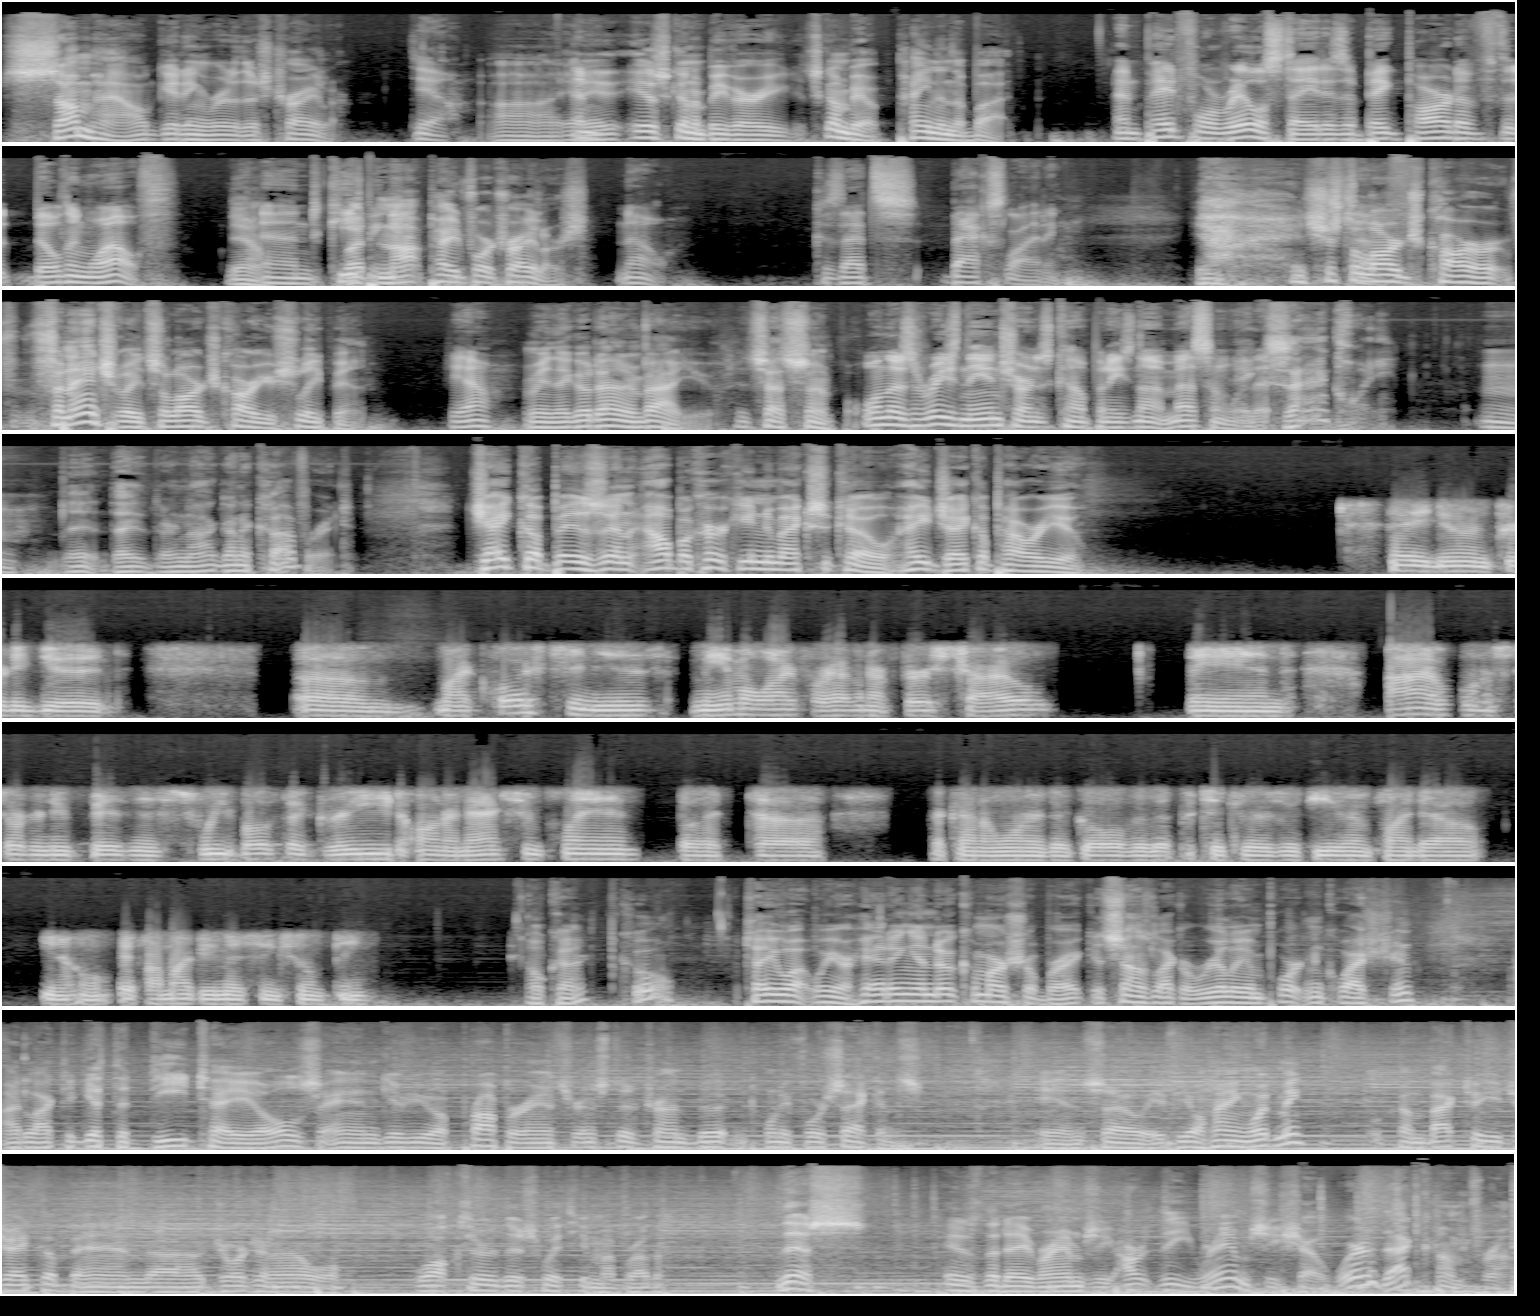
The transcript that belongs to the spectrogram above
somehow getting rid of this trailer. Yeah. Uh, and, And- it is going to be very. It's going to be a pain in the butt. And paid for real estate is a big part of the building wealth Yeah, and but not paid for trailers. no, because that's backsliding. Yeah, it's just a Tough. large car. Financially, it's a large car you sleep in. Yeah. I mean, they go down in value. It's that simple. Well, and there's a reason the insurance company's not messing with it. exactly. Mm. They, they, they're not going to cover it. Jacob is in Albuquerque, New Mexico. Hey, Jacob, how are you? Hey, doing pretty good. Um, my question is, me and my wife were having our first child, and I want to start a new business. We both agreed on an action plan, but uh, I kind of wanted to go over the particulars with you and find out, you know, if I might be missing something. Okay, cool. Tell you what, we are heading into a commercial break. It sounds like a really important question. I'd like to get the details and give you a proper answer instead of trying to do it in 24 seconds. And so, if you'll hang with me, we'll come back to you, Jacob, and uh, George and I will walk through this with you, my brother. This is the Dave Ramsey, or the Ramsey Show. Where did that come from?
